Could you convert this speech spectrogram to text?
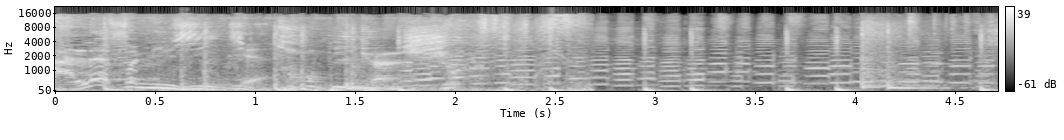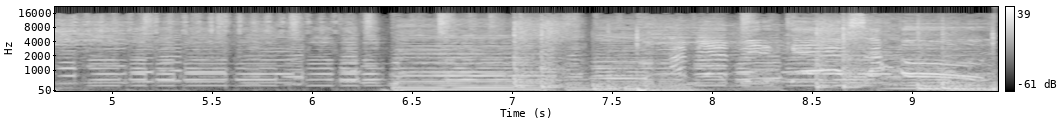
alefa musique. Tropical show Oh.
